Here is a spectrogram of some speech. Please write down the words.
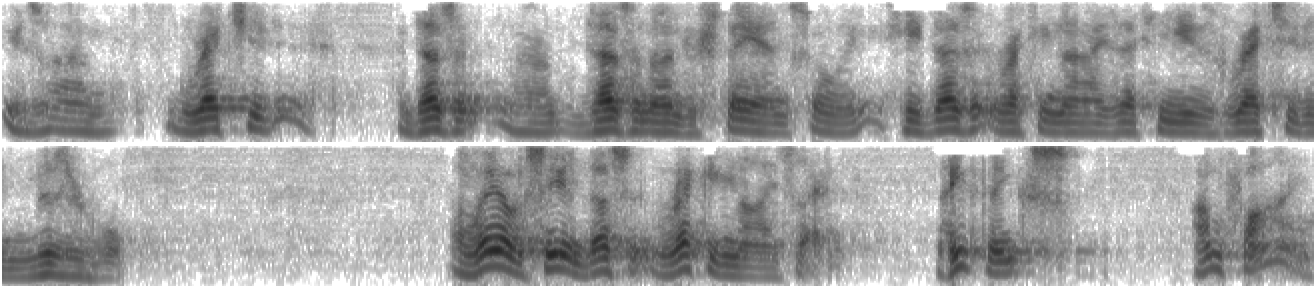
is I'm wretched, doesn't, uh, doesn't understand, so he doesn't recognize that he is wretched and miserable. A Laodicean doesn't recognize that. He thinks, I'm fine.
